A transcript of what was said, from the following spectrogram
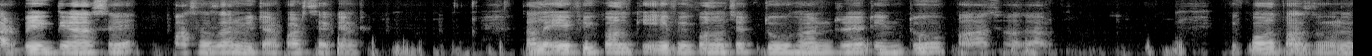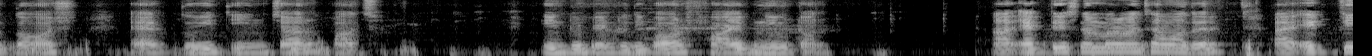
আর বেগ দেয়া আছে পাঁচ হাজার মিটার পার সেকেন্ড তাহলে এফ ইকুয়াল কি? এফ ইকুয়াল হচ্ছে টু হান্ড্রেড ইন্টু পাঁচ হাজার। ইকুয়াল পাঁচ দুগুণে দশ, এক দুই তিন চার পাঁচ into ten to the power five newton. একত্রিশ নম্বর ম্যাথে আমাদের একটি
